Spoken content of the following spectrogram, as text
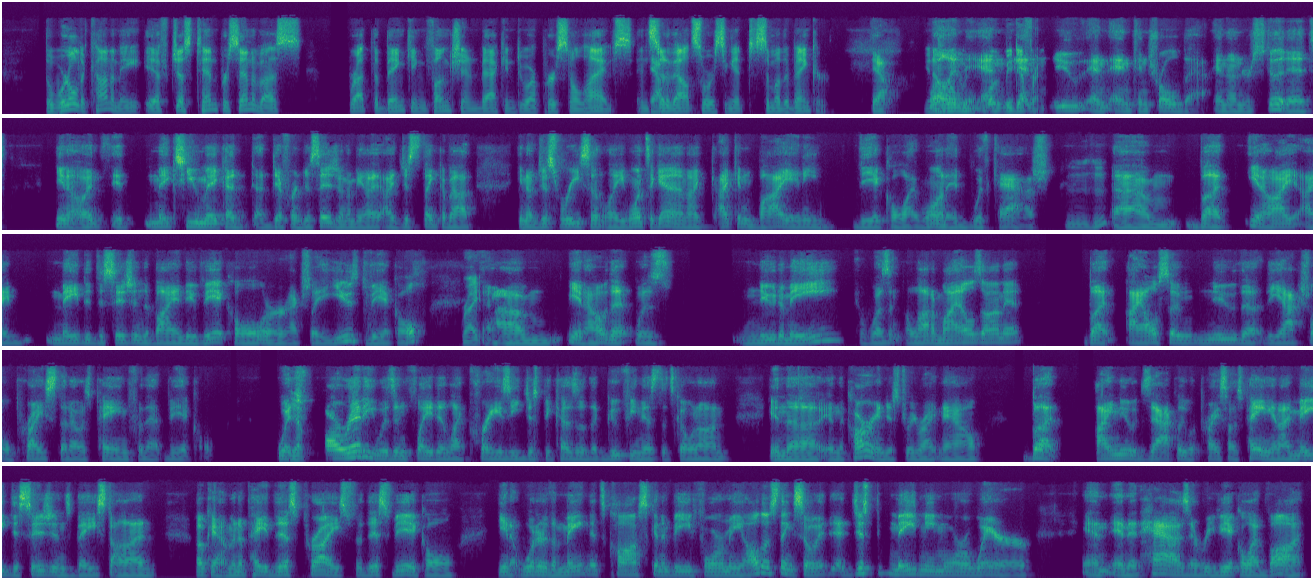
the world economy if just 10% of us brought the banking function back into our personal lives instead yeah. of outsourcing it to some other banker? Yeah. You well, what, and, would, and, be different? And you and and controlled that and understood it, you know, it it makes you make a, a different decision. I mean, I, I just think about you know, just recently, once again, I I can buy any vehicle I wanted with cash. Mm-hmm. Um, but you know, I I made the decision to buy a new vehicle or actually a used vehicle. Right. Um, you know, that was new to me. It wasn't a lot of miles on it, but I also knew the the actual price that I was paying for that vehicle, which yep. already was inflated like crazy just because of the goofiness that's going on in the in the car industry right now but i knew exactly what price i was paying and i made decisions based on okay i'm going to pay this price for this vehicle. You know what are the maintenance costs going to be for me? All those things. So it, it just made me more aware and and it has every vehicle i bought.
